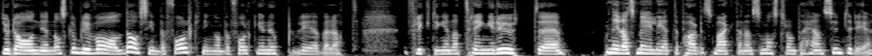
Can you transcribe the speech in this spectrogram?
Jordanien, de ska bli valda av sin befolkning och befolkningen upplever att flyktingarna tränger ut deras möjligheter på arbetsmarknaden så måste de ta hänsyn till det.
